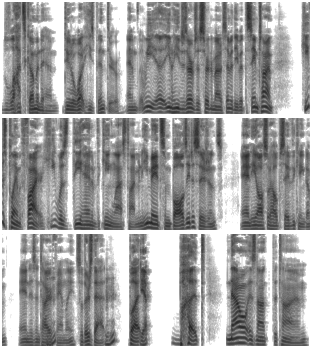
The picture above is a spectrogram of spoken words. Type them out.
lots coming to him due to what he's been through, and we, uh, you know, he deserves a certain amount of sympathy. But at the same time, he was playing with fire. He was the hand of the king last time, and he made some ballsy decisions, and he also helped save the kingdom and his entire Mhm. family. So there's that. Mhm. But Yep. but now is not the time.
